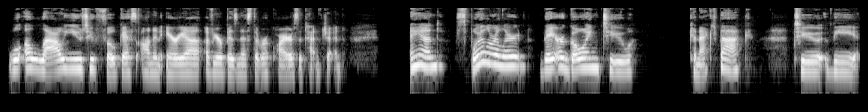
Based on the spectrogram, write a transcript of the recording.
will allow you to focus on an area of your business that requires attention. And spoiler alert, they are going to connect back to the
